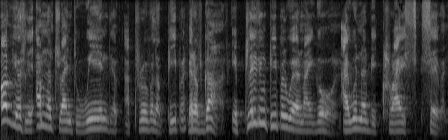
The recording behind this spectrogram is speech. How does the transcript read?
Obviously, I'm not trying to win the approval of people, but of God. If pleasing people were my goal, I would not be Christ's servant.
